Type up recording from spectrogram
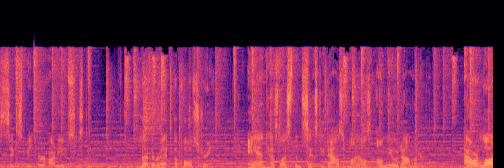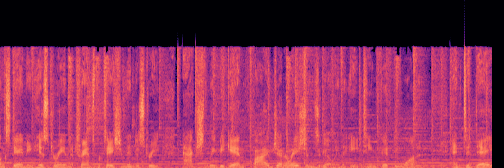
six speaker audio system, leatherette upholstery and has less than 60,000 miles on the odometer. Our long standing history in the transportation industry actually began five generations ago in 1851, and today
